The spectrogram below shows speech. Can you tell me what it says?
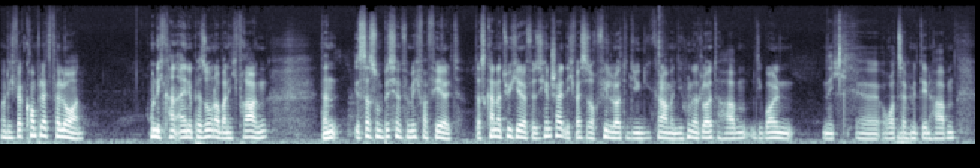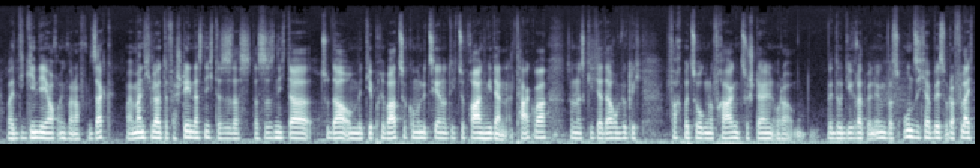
und ich wäre komplett verloren, und ich kann eine Person aber nicht fragen, dann ist das so ein bisschen für mich verfehlt. Das kann natürlich jeder für sich entscheiden. Ich weiß, dass auch viele Leute, die, die wenn die 100 Leute haben, die wollen nicht äh, WhatsApp mhm. mit denen haben, weil die gehen dir ja auch irgendwann auf den Sack. Weil manche Leute verstehen das nicht, das ist das, das ist nicht dazu da, um mit dir privat zu kommunizieren und dich zu fragen, wie dein Tag war, sondern es geht ja darum, wirklich fachbezogene Fragen zu stellen oder wenn du dir gerade, wenn irgendwas unsicher bist oder vielleicht,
